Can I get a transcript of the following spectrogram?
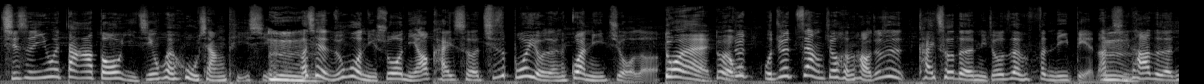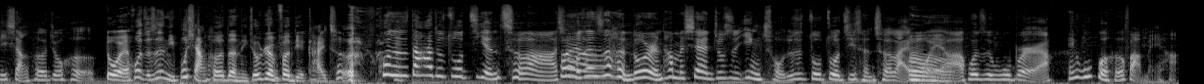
其实因为大家都已经会互相提醒，嗯而且如果你说你要开车，其实不会有人灌你酒了。对对，就我觉得这样就很好，就是开车的人你就认份一点，那、嗯其他的人你想喝就喝，对，或者是你不想喝的，你就认份点开车。或者是大家就坐计程车啊。我认识很多人，他们现在就是应酬，就是坐坐计程车来回啊，嗯或者是 Uber 啊。哎，Uber 合法没哈？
